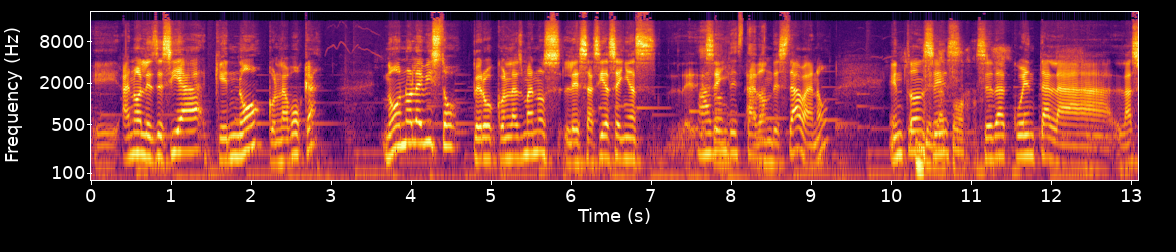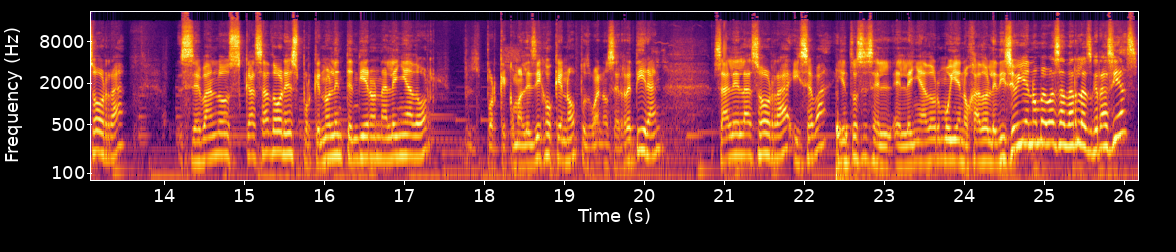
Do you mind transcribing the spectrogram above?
eh, ah, no, les decía que no con la boca. No, no la he visto, pero con las manos les hacía señas eh, a, a dónde estaba, ¿no? Entonces se da cuenta la, zorra, se van los cazadores porque no le entendieron al leñador, pues, porque como les dijo que no, pues bueno, se retiran. Sale la zorra y se va. Y entonces el, leñador muy enojado le dice, oye, ¿no me vas a dar las gracias?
